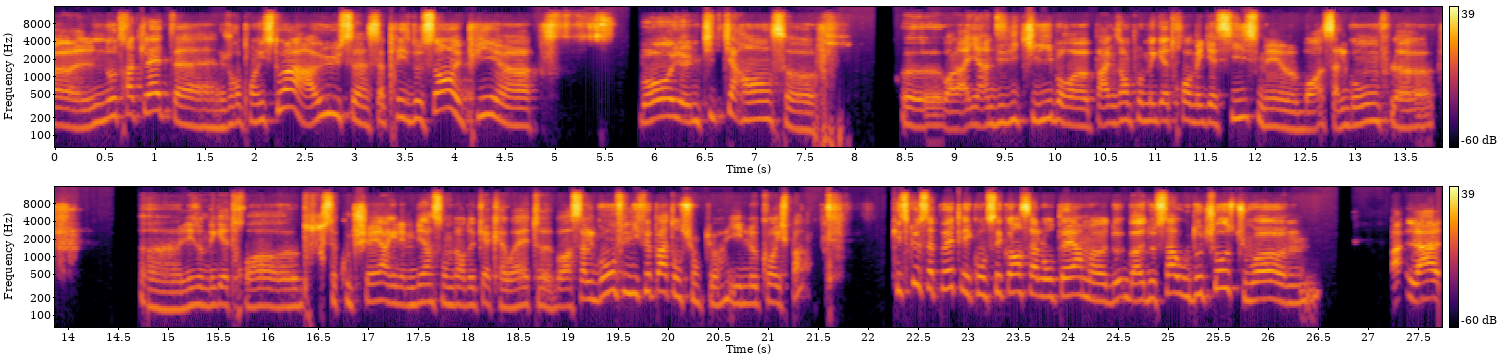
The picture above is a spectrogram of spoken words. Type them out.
euh, notre athlète, euh, je reprends l'histoire, a eu sa, sa prise de sang et puis, bon, il y a une petite carence. euh, voilà, il y a un déséquilibre, euh, par exemple, oméga 3, oméga 6, mais euh, bon, ça le gonfle. Euh, les oméga 3, euh, ça coûte cher. Il aime bien son beurre de cacahuète. euh, ça le gonfle, il n'y fait pas attention, tu vois. Il ne le corrige pas. Qu'est-ce que ça peut être les conséquences à long terme de, bah, de ça ou d'autres choses, tu vois Ah, là,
